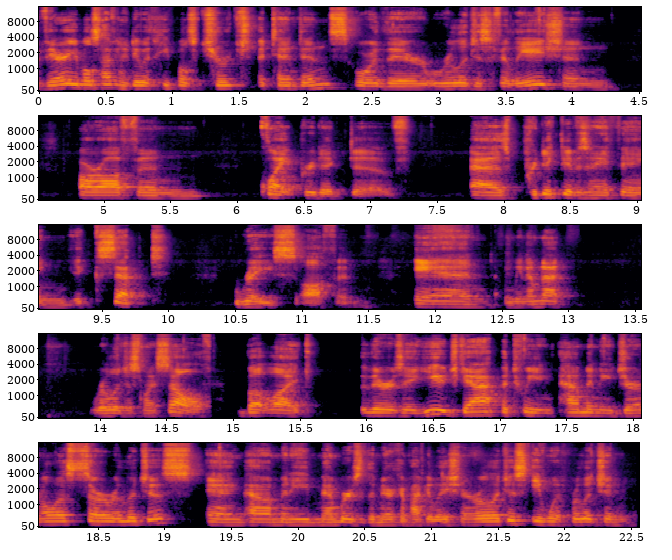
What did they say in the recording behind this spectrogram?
Variables having to do with people's church attendance or their religious affiliation are often quite predictive, as predictive as anything except race, often. And I mean, I'm not religious myself, but like there is a huge gap between how many journalists are religious and how many members of the American population are religious, even with religion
